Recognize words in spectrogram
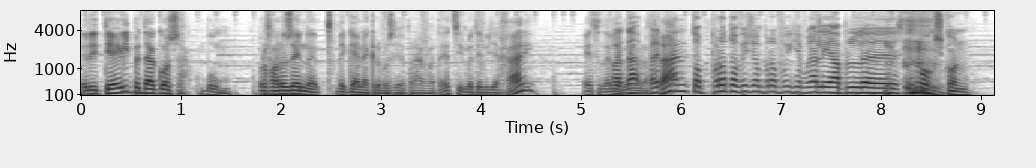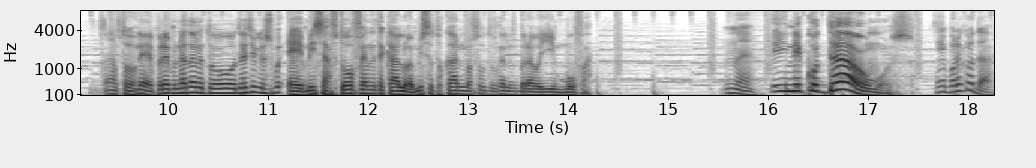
Retail 500. Boom. Προφανώς δεν, είναι- δεν κάνει ακριβώς ίδια πράγματα έτσι, με την ίδια χάρη. Έτσι θα τα λέμε Φαντά, τώρα πρέπει αυτά. να είναι το πρώτο Vision Pro που είχε βγάλει η Apple ε, στη Foxconn. Αυτό. Ναι, πρέπει να ήταν το τέτοιο και σου πει: Εμείς αυτό φαίνεται καλό. Εμείς θα το κάνουμε αυτό, το βγάλουμε στην παραγωγή μούφα. ναι. Είναι κοντά όμως. Είναι πολύ κοντά.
